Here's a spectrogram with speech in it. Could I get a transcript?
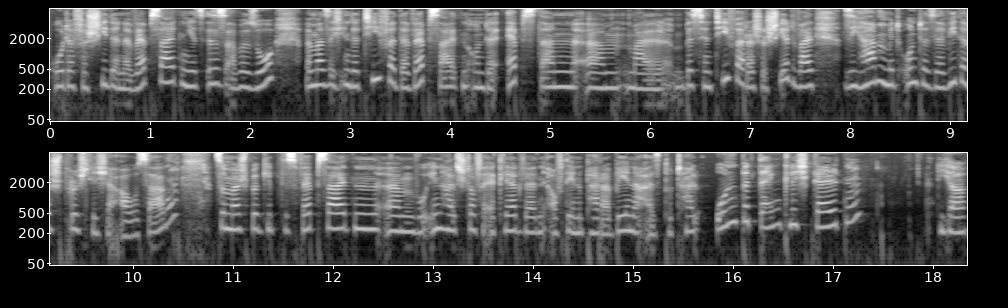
oder verschiedene Webseiten. Jetzt ist es aber so, wenn man sich in der Tiefe der Webseiten und der Apps dann ähm, mal ein bisschen tiefer recherchiert, weil Sie haben mitunter sehr widersprüchliche Aussagen. Zum Beispiel gibt es Webseiten, ähm, wo Inhaltsstoffe erklärt werden, auf denen Parabene als total unbedenklich gelten die ja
